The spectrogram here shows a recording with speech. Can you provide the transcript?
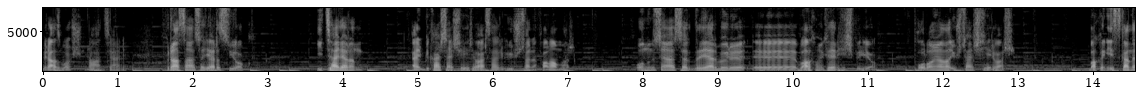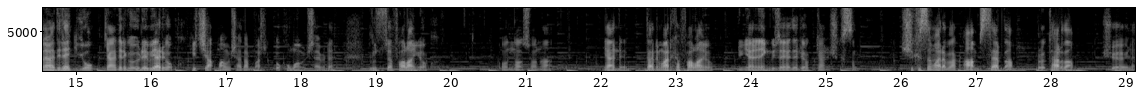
Biraz boş. Rahat yani. Fransa arkadaşlar yarısı yok. İtalya'nın yani birkaç tane şehri var sadece. 3 tane falan var. Onun dışında arkadaşlar diğer böyle e, Balkan ülkelerinin hiçbiri yok. Polonya'dan 3 tane şehir var. Bakın İskandinavya direkt yok yani direkt öyle bir yer yok. Hiç yapmamış adamlar. Dokunmamışlar bile. Rusya falan yok. Ondan sonra yani Danimarka falan yok. Dünyanın en güzel yerleri yok yani şu kısım. Şu kısım var ya bak Amsterdam, Rotterdam. Şöyle.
